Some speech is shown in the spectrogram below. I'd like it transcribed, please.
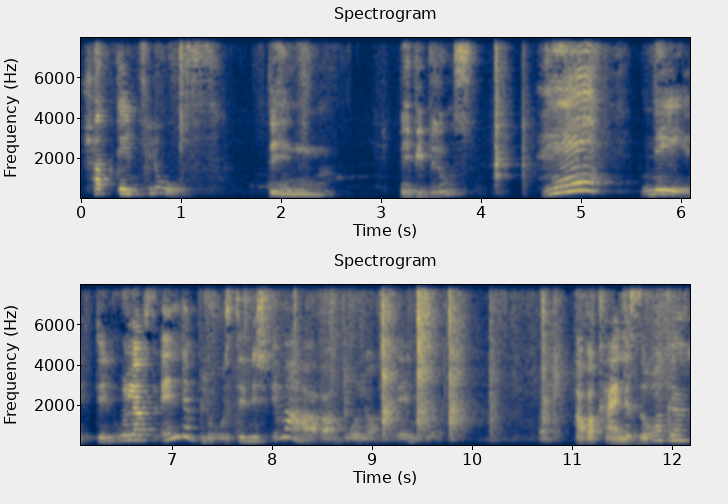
Ich hab den Blues. Den Baby Blues? Hä? Nee, den Urlaubsende-Blues, den ich immer habe am Urlaubsende. Aber keine Sorge,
